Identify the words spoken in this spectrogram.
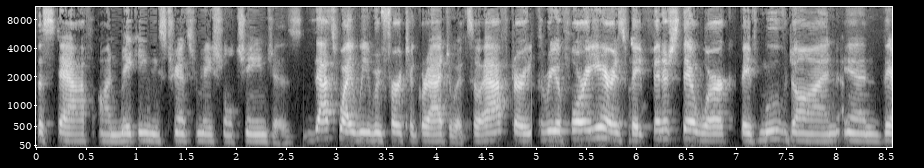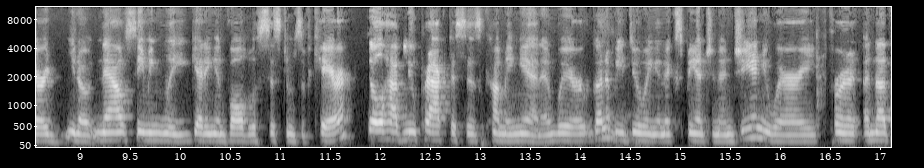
the staff on making these transformational changes. That's why we refer to graduates. So, after three or four years, they've finished their work, they've moved on, and they're you know now seemingly getting involved with systems of care. They'll have new practices coming in, and we're going to be doing an expansion in January for another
